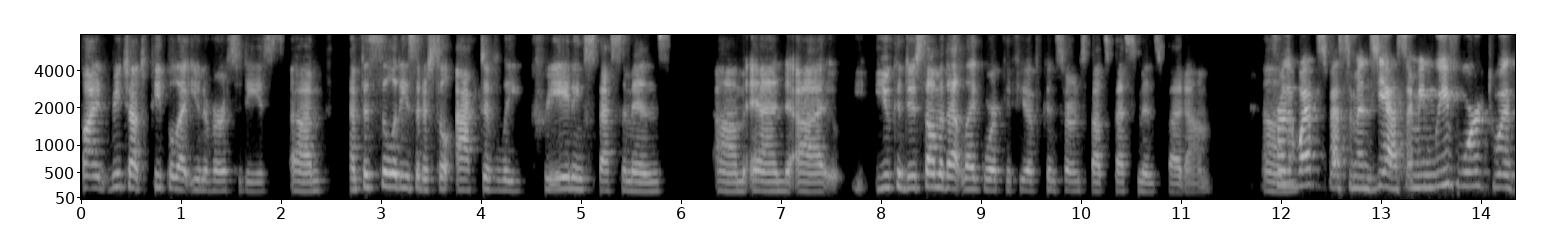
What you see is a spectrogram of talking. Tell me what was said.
find reach out to people at universities um, and facilities that are still actively creating specimens. Um, and uh, you can do some of that legwork if you have concerns about specimens. But um, for the wet specimens, yes. I mean, we've worked with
